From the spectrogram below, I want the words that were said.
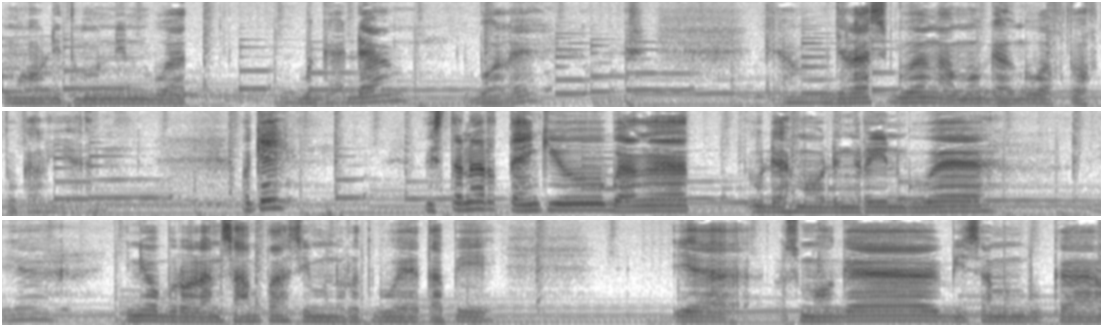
mau ditemenin buat begadang boleh yang jelas gue nggak mau ganggu waktu-waktu kalian oke okay? listener thank you banget udah mau dengerin gue ini obrolan sampah sih menurut gue tapi ya semoga bisa membuka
